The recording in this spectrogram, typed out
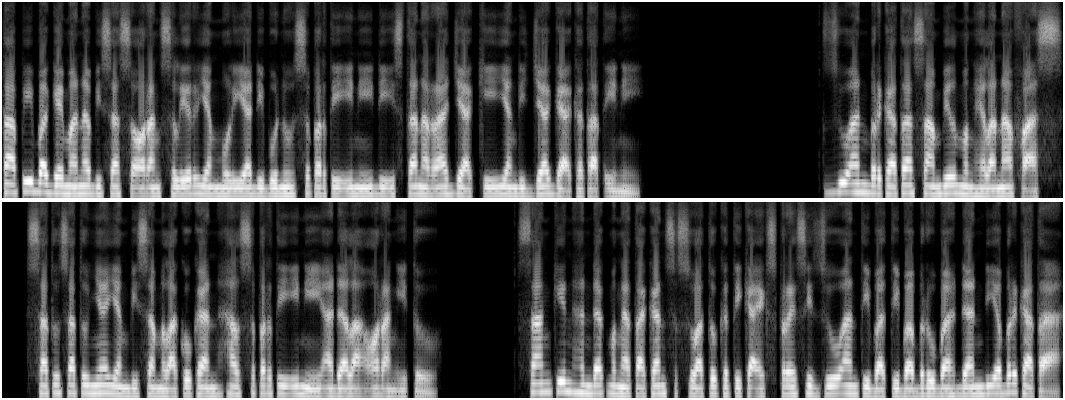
Tapi bagaimana bisa seorang selir yang mulia dibunuh seperti ini di istana Raja Ki yang dijaga ketat ini? Zuan berkata sambil menghela nafas, satu-satunya yang bisa melakukan hal seperti ini adalah orang itu. Sangkin hendak mengatakan sesuatu ketika ekspresi Zuan tiba-tiba berubah dan dia berkata,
